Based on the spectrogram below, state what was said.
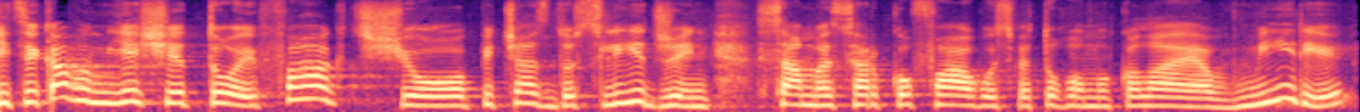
І цікавим є ще той факт, що під час досліджень саме саркофагу Святого Миколая в мірі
